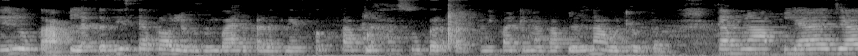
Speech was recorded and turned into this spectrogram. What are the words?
हे लोक आपल्या कधीच त्या प्रॉब्लेममधून बाहेर काढत नाहीत. फक्त आपलं हसू करतात आणि पाठीमागं आपल्याला नावं ठेवतात. त्यामुळे आपल्या ज्या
